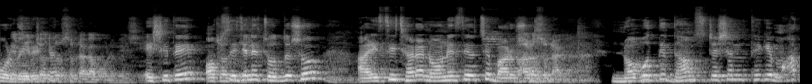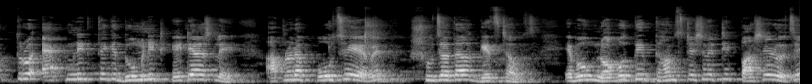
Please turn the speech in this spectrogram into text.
পড়বে চোদ্দশো টাকা পড়বে এসিতে অক্সিজেনে চোদ্দোশো। আর এসি ছাড়া নন এসি হচ্ছে বারোশো। বারোশো টাকা হ্যাঁ। নবদ্বীপ ধাম স্টেশন থেকে মাত্র এক মিনিট থেকে দু মিনিট হেঁটে আসলে আপনারা পৌঁছে যাবেন সুজাতা গেস্ট হাউস এবং নবদ্বীপ ধাম স্টেশনের ঠিক পাশে রয়েছে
